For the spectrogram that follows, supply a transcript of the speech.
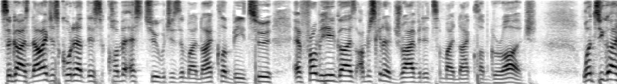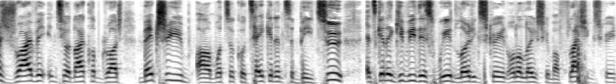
So guys, now I just called out this Comet S2, which is in my nightclub B2. And from here, guys, I'm just going to drive it into my nightclub garage. Once you guys drive it into your nightclub garage, make sure you, um, what's it called, take it into B2. It's to give you this weird loading screen, or not loading screen, but flashing screen.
